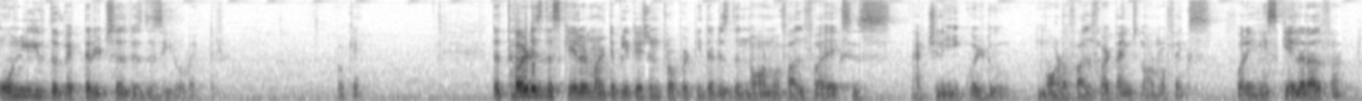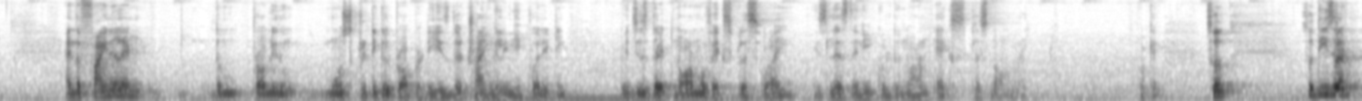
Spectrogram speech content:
only if the vector itself is the zero vector okay? The third is the scalar multiplication property. That is the norm of alpha x is actually equal to mod of alpha times norm of x for any scalar alpha. And the final and the probably the most critical property is the triangle inequality which is that norm of x plus y is less than equal to norm x plus norm y. Okay? So so these are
